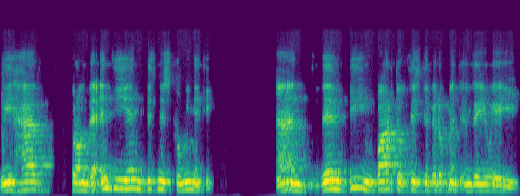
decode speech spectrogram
we have from the Indian business community and them being part of this development in the UAE.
